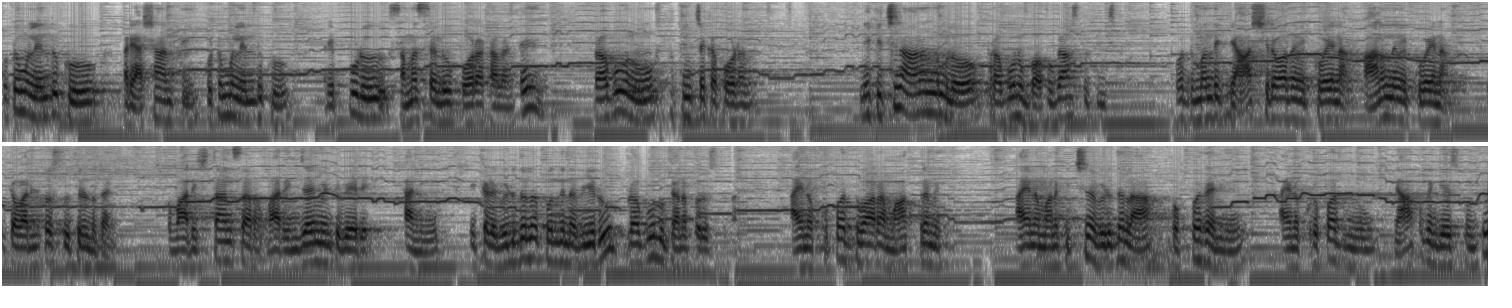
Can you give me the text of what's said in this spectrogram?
కుటుంబంలో ఎందుకు మరి అశాంతి? కుటుంబంలో ఎందుకు మరి ఎప్పుడు సమస్యలు పోరాటాలంటే ప్రభువును స్థుతించకపోవడం? నీకు ఇచ్చిన ఆనందంలో ప్రభువును బహుగా స్థుతించు కొంతమందికి ఆశీర్వాదం ఎక్కువైనా ఆనందం ఎక్కువైనా ఇక వారింట్లో స్థుతి ఉండదండి. వారి ఇష్టానుసారం వారి ఎంజాయ్మెంట్ వేరే. కానీ ఇక్కడ విడుదల పొందిన వీరు ప్రభువును గనపరుస్తున్నారు ఆయన కృప ద్వారా మాత్రమే ఆయన మనకిచ్చిన విడుదల గొప్పదని ఆయన కృపను జ్ఞాపకం చేసుకుంటూ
